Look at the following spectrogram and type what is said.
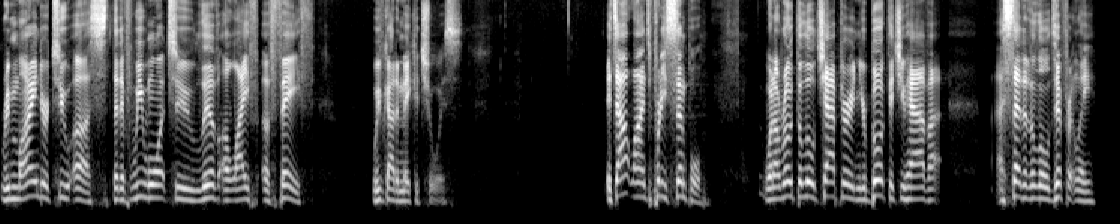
reminder to us that if we want to live a life of faith, we've got to make a choice. Its outline's pretty simple. When I wrote the little chapter in your book that you have, I, I said it a little differently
